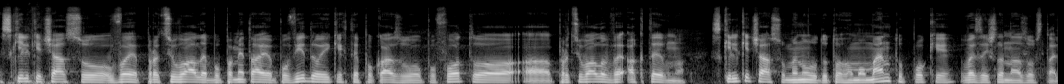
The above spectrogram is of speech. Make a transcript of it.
Скільки часу ви працювали, бо пам'ятаю по відео, яких ти показував, по фото, працювали ви активно. Скільки часу минуло до того моменту, поки ви зайшли на Азовсталь?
